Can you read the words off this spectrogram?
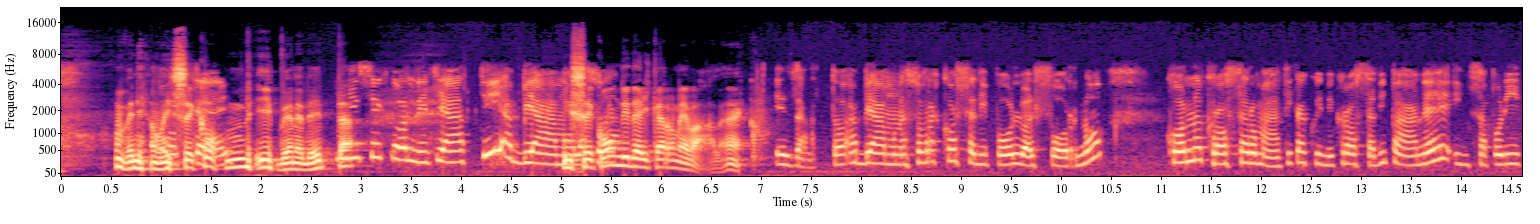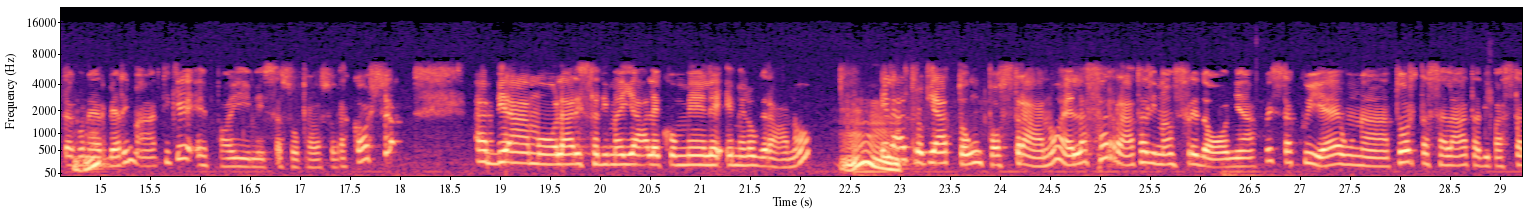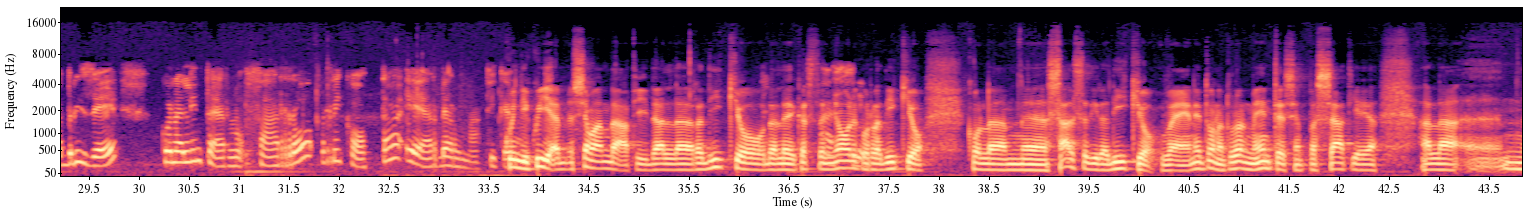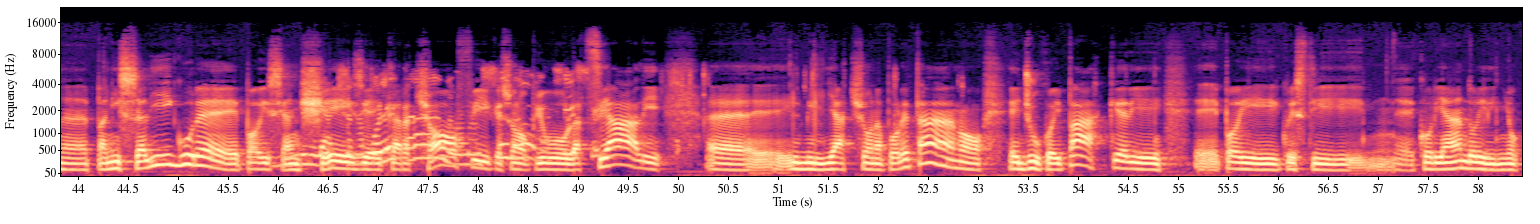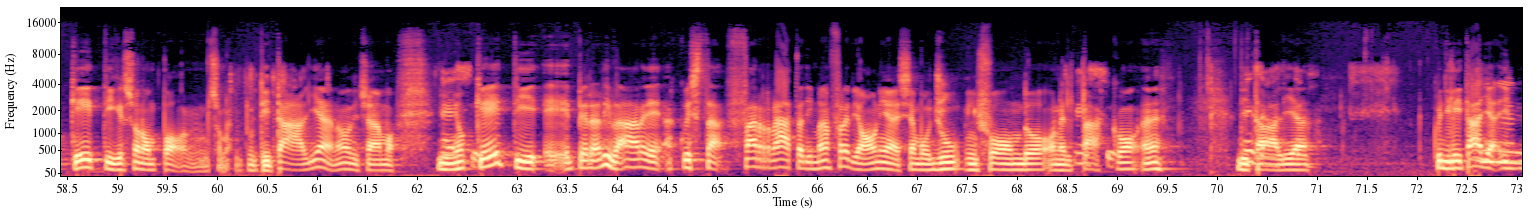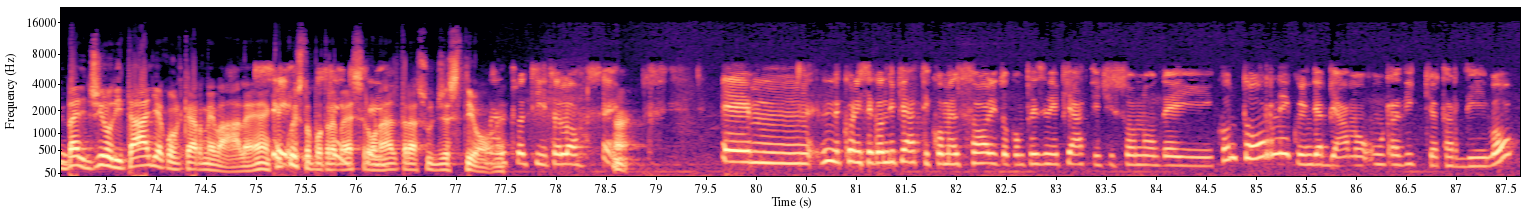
veniamo ai okay. secondi, Benedetta. I secondi piatti abbiamo... I secondi sovra... del carnevale, ecco. Esatto, abbiamo una sovraccoscia di pollo al forno con crosta aromatica, quindi crosta di pane insaporita con mm-hmm. erbe aromatiche e poi messa sopra la sovraccoscia. Abbiamo l'arista di maiale con mele e melograno Mm. E l'altro piatto un po' strano è la farrata di Manfredonia. Questa qui è una torta salata di pasta brisée con all'interno farro, ricotta e erbe aromatiche. Quindi qui eh, siamo andati dal radicchio, dalle castagnole ah, sì. con radicchio, con la eh, salsa di radicchio veneto, naturalmente siamo passati a, alla eh, panissa ligure e poi siamo scesi ai carciofi che sono più sì, laziali. Eh, il migliaccio napoletano e giù coi paccheri e poi questi eh, coriandoli di gnocchetti che sono un po' insomma insomma in tutta Italia, no? diciamo, gli eh, gnocchetti, sì. e per arrivare a questa farrata di Manfredonia e siamo giù in fondo nel eh, tacco sì. eh, d'Italia. Esatto. Quindi l'Italia, mm. il bel giro d'Italia col carnevale, eh, sì, che questo potrebbe essere un'altra suggestione. Un altro titolo, sì. Eh. E, ehm, con i secondi piatti, come al solito, compresi nei piatti ci sono dei contorni, quindi abbiamo un radicchio tardivo,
